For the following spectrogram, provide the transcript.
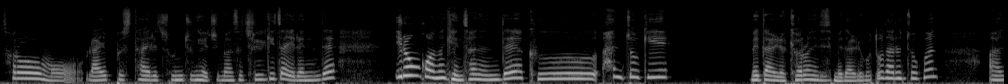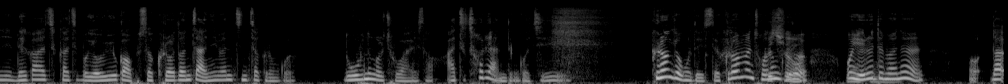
서로 뭐 라이프 스타일을 존중해주면서 즐기자 이랬는데 이런 거는 괜찮은데 그 한쪽이 매달려 결혼에 대해서 매달리고 또 다른 쪽은 아니 내가 아직까지 뭐 여유가 없어 그러던지 아니면 진짜 그런 거요. 노는 걸 좋아해서 아직 철이 안 든 거지. 그런 경우도 있어요. 그러면 저는. 그뭐 어, 예를 음. 들면은 어, 나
